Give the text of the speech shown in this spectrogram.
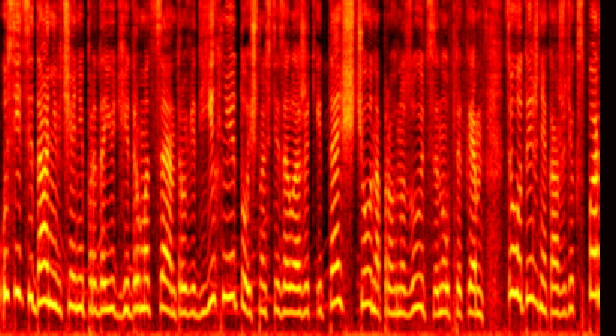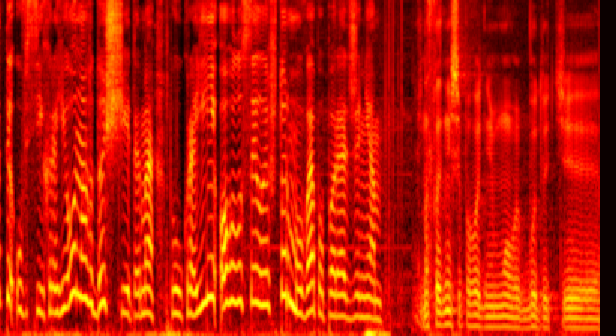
Усі ці дані вчені передають гідрометцентру. Від їхньої точності залежить і те, що напрогнозують синоптики. Цього тижня кажуть експерти, у всіх регіонах дощитиме. По Україні оголосили штормове попередження. Найскладніші погодні умови будуть е,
